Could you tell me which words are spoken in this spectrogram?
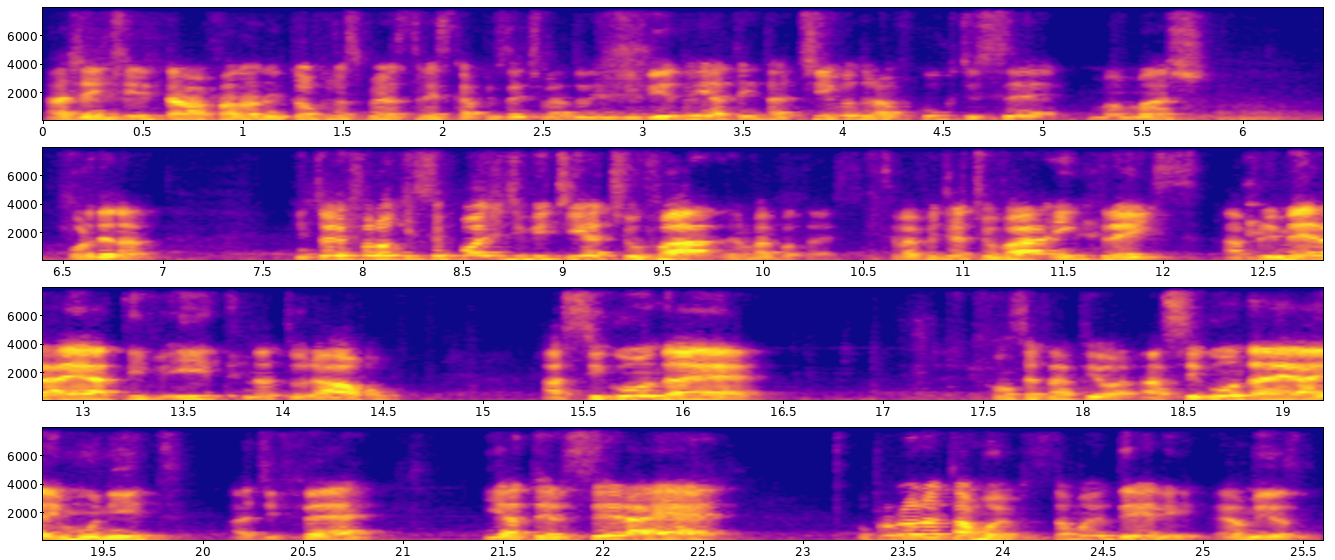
a gente estava falando então que nos primeiros três capítulos a gente vai do indivíduo e a tentativa do Rav Kuk de ser mamash ordenado. Então ele falou que você pode dividir a tchuvá, não vai botar isso. Você vai pedir a tchuvá em três. A primeira é a tivit natural. A segunda é consertar pior. A segunda é a emunit, a de fé, e a terceira é o problema não é o tamanho, porque o tamanho dele é o mesmo.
